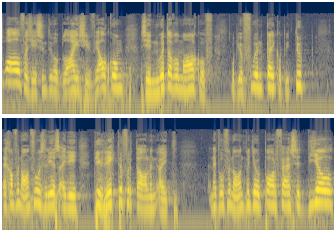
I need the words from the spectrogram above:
12 as jy soontoe wil blaai as jy welkom. As jy nota wil maak of op jou foon kyk op die toep ek gaan vanaand vir ons lees uit die direkte vertaling uit. En ek wil vanaand met jou 'n paar verse deel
